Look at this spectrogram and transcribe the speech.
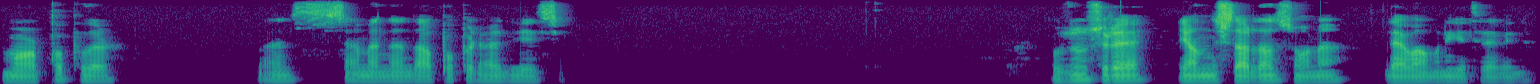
more popular. Ben sen benden daha popüler değilsin. Uzun süre yanlışlardan sonra devamını getirebildim.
